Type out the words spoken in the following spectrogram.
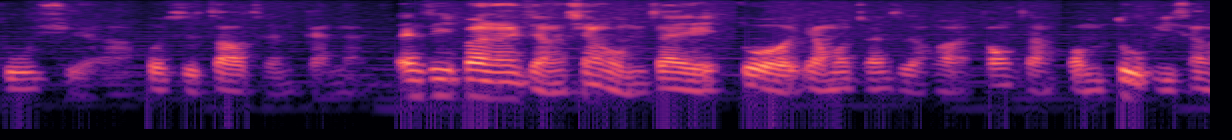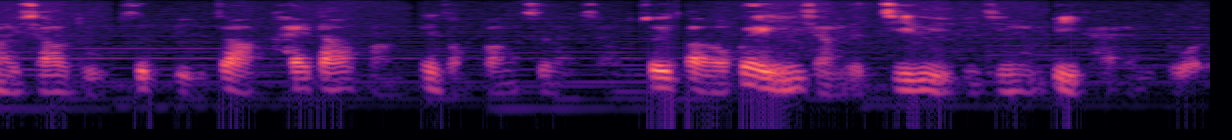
出血啊，或是造成感染。但是一般来讲，像我们在做羊膜穿刺的话，通常我们肚皮上的消毒是比较开刀房那种方式来消毒，所以呃会影响的几率已经避开很多了。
